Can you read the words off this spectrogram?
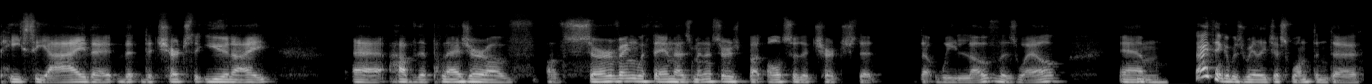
PCI the the, the church that you and I uh, have the pleasure of of serving within as ministers but also the church that that we love as well um I think it was really just wanting to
